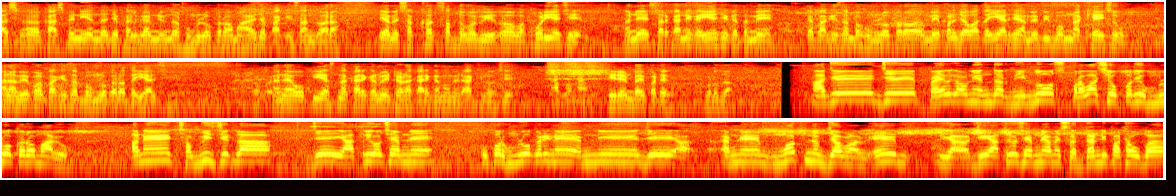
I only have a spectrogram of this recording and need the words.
કાશ્મીરની અંદર જે પહેલગામની અંદર હુમલો કરવામાં આવ્યો છે પાકિસ્તાન દ્વારા, એ અમે સખત શબ્દોમાં વખોડીએ છીએ અને સરકારને કહીએ છીએ કે તમે ત્યાં પાકિસ્તાન પર હુમલો કરો, અમે પણ જવા તૈયાર છીએ, અમે બી બોમ્બ નાખી આવીશું. અને અમે પણ પાકિસ્તાન પર હુમલો કરવા તૈયાર છીએ. અને ઓપીએસના કાર્યક્રમ હેઠળ આ કાર્યક્રમ અમે રાખેલો છે. આપણું નામ? હિરેનભાઈ પટેલ વડોદરા. આજે જે પહેલગાંવની અંદર નિર્દોષ પ્રવાસીઓ પર જે હુમલો કરવામાં આવ્યો અને છવ્વીસ જેટલા જે યાત્રીઓ છે એમને ઉપર હુમલો કરીને એમની જે એમને મોત નિપજાવવામાં આવ્યું એ જે યાત્રીઓ છે એમને અમે શ્રદ્ધાંજલિ પાઠવવા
